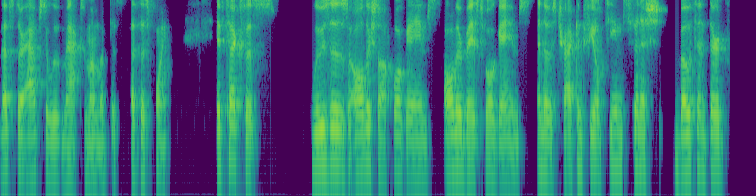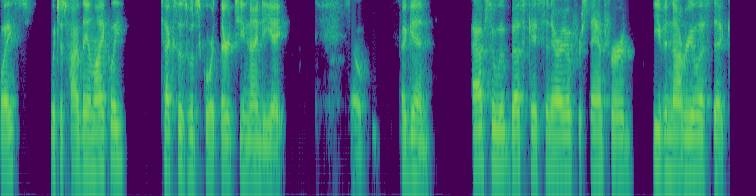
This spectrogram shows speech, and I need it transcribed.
That's their absolute maximum at this at this point. If Texas loses all their softball games, all their baseball games, and those track and field teams finish both in third place, which is highly unlikely, Texas would score 1398. So again, absolute best case scenario for Stanford even not realistic,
